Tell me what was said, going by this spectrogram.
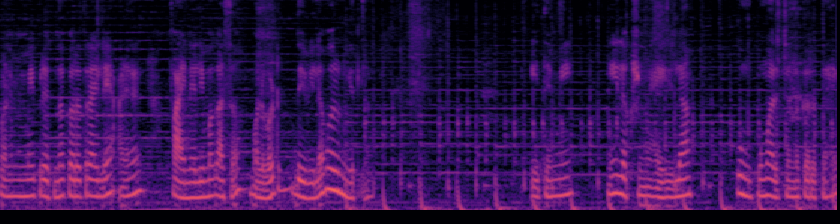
पण मी प्रयत्न करत राहिले आणि फायनली मग असं मलवट देवीला भरून घेतलं. इथे मी ही लक्ष्मी आईला कुंकुम अर्चना करत आहे.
